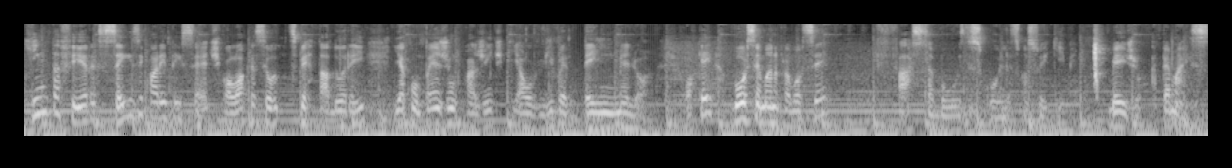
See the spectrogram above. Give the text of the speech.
Quinta-feira, 6h47. Coloca seu despertador aí e acompanha junto com a gente que ao vivo é bem melhor. Ok? Boa semana para você. Faça boas escolhas com a sua equipe. Beijo, até mais.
